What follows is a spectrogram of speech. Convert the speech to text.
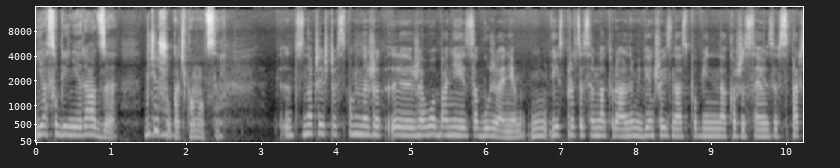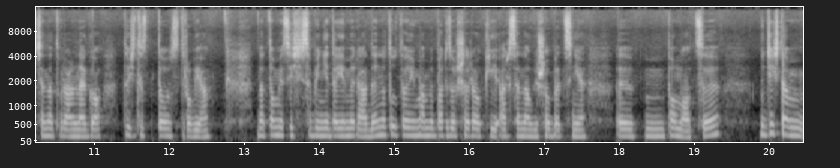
ja sobie nie radzę, gdzie szukać pomocy? To znaczy jeszcze wspomnę, że y, żałoba nie jest zaburzeniem, jest procesem naturalnym i większość z nas powinna, korzystając ze wsparcia naturalnego, dojść do, do zdrowia. Natomiast jeśli sobie nie dajemy rady, no tutaj mamy bardzo szeroki arsenał już obecnie pomocy. Gdzieś tam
